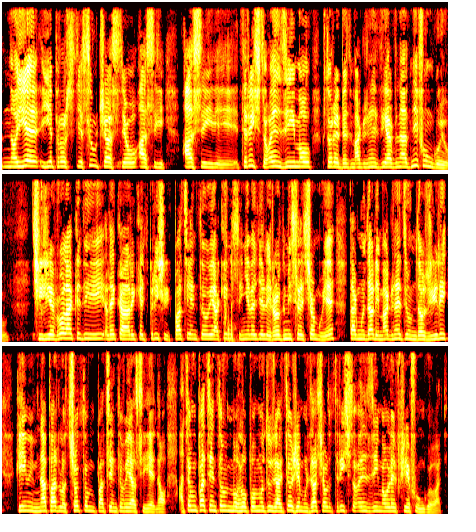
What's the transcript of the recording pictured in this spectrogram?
no je, je proste súčasťou asi, asi 300 enzýmov, ktoré bez magnézia v nás nefungujú. Čiže bola, kedy lekári, keď prišli k pacientovi a kým si nevedeli rozmysleť, čo mu je, tak mu dali magnézium do žily, kým im napadlo, čo tomu pacientovi asi je. No. A tomu pacientovi mohlo pomôcť aj to, že mu začalo 300 enzýmov lepšie fungovať.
